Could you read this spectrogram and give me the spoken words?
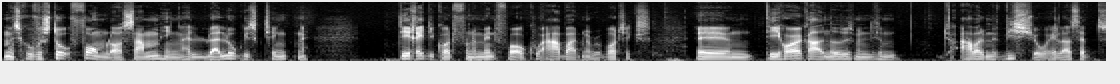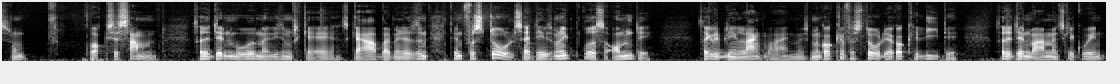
men man skal kunne forstå formler og sammenhæng og være logisk tænkende. Det er et rigtig godt fundament for at kunne arbejde med robotics. Øh, det er i højere grad noget, hvis man ligesom arbejder med Visio eller sætter sådan nogle bokse sammen, så det er den måde, man ligesom skal, skal arbejde med det. er den forståelse af det, hvis man ikke bryder sig om det, så kan det blive en lang vej. Men hvis man godt kan forstå det og godt kan lide det, så er det den vej, man skal gå ind.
